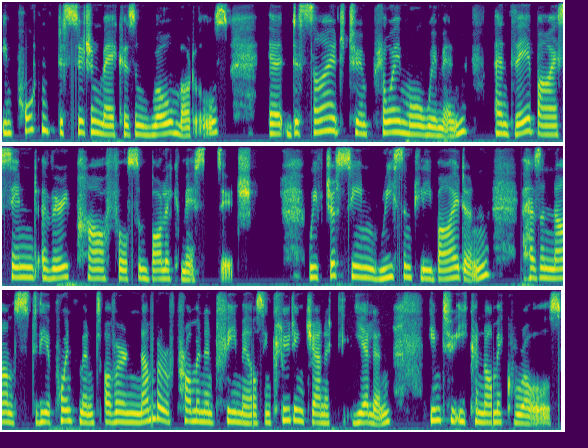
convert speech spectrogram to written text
important decision makers and role models uh, decide to employ more women and thereby send a very powerful symbolic message. We've just seen recently Biden has announced the appointment of a number of prominent females, including Janet Yellen, into economic roles.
